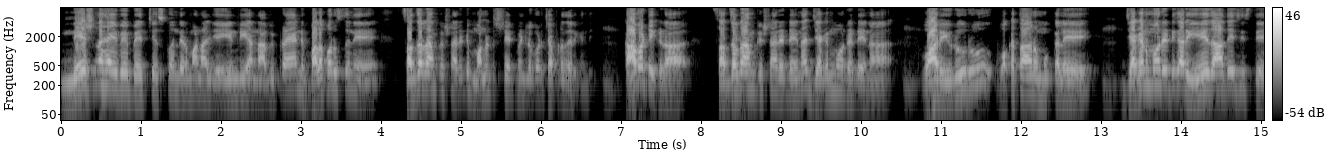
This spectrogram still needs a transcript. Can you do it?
నేషనల్ హైవే బేస్ చేసుకొని నిర్మాణాలు చేయండి అన్న అభిప్రాయాన్ని బలపరుస్తూనే సజ్జల రామకృష్ణారెడ్డి మొన్నటి స్టేట్మెంట్లో కూడా చెప్పడం జరిగింది. కాబట్టి ఇక్కడ సజ్జల రామకృష్ణారెడ్డి అయినా జగన్మోహన్ రెడ్డి అయినా ఉమ్, వారి ఇరువురు ఒకతాను ముక్కలే. జగన్మోహన్ రెడ్డి గారు ఏది ఆదేశిస్తే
